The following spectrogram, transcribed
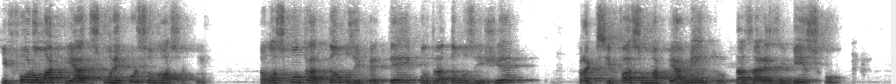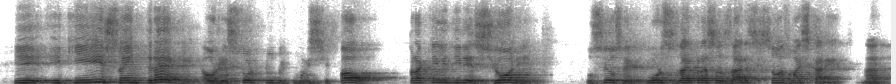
que foram mapeados com recurso nosso aqui. Então, nós contratamos IPT contratamos IG para que se faça um mapeamento das áreas de risco e, e que isso é entregue ao gestor público municipal para que ele direcione os seus recursos aí para essas áreas que são as mais carentes, né?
